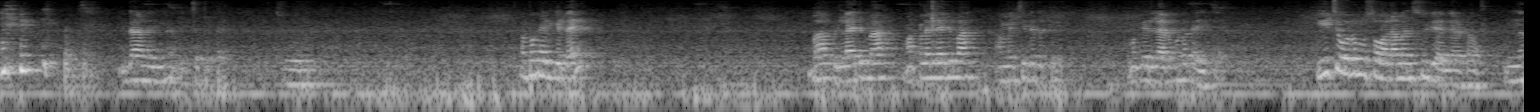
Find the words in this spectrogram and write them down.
ഇതാണ് ഇന്ന് ഉച്ചക്കത്തെ ചോറ്. അപ്പം കഴിക്കട്ടെ. വാ പിള്ളേരും വാ മക്കളെല്ലാവരും വാ അമ്മച്ചിന്റെ അടുത്ത്. നമുക്ക് എല്ലാവരും കൂടെ കഴിക്കാം. ഈ ചോറും സോന മൻസൂരി അല്ല കേട്ടോ. ഇന്ന്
